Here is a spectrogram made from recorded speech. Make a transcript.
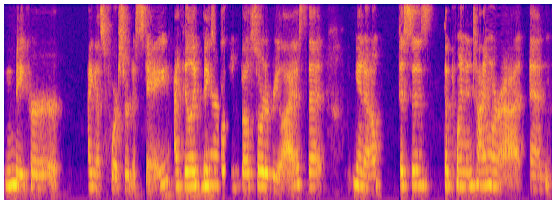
make her i guess force her to stay. I feel like they Yeah. both sort of realize that you know this is the point in time we're at and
